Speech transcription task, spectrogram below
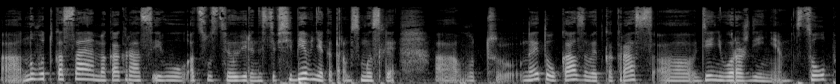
А, ну вот касаемо как раз его отсутствия уверенности в себе в некотором смысле, а, вот на это указывает как раз день его рождения, столб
